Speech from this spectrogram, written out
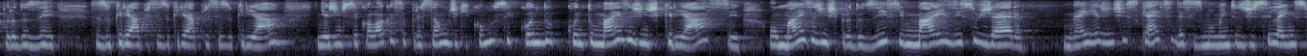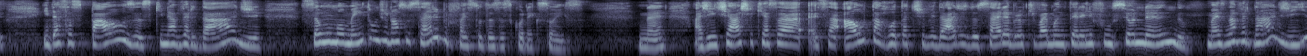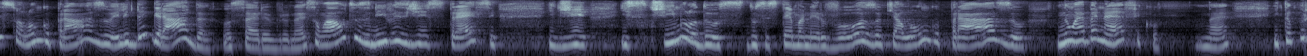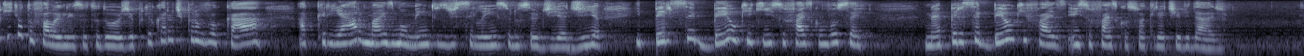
produzir, preciso criar, preciso criar, preciso criar. E a gente se coloca essa pressão de que como se quando quanto mais a gente criasse ou mais a gente produzisse, mais isso gera. Né? E a gente esquece desses momentos de silêncio e dessas pausas que, na verdade, são o momento onde o nosso cérebro faz todas as conexões né? A gente acha que essa, essa alta rotatividade do cérebro que vai manter ele funcionando, mas na verdade isso a longo prazo ele degrada o cérebro, né? São altos níveis de estresse e de estímulo do, do sistema nervoso que a longo prazo não é benéfico. Né? Então, por que, que eu estou falando isso tudo hoje? Porque eu quero te provocar a criar mais momentos de silêncio no seu dia a dia e perceber o que, que isso faz com você, né? Perceber o que faz isso faz com a sua criatividade.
